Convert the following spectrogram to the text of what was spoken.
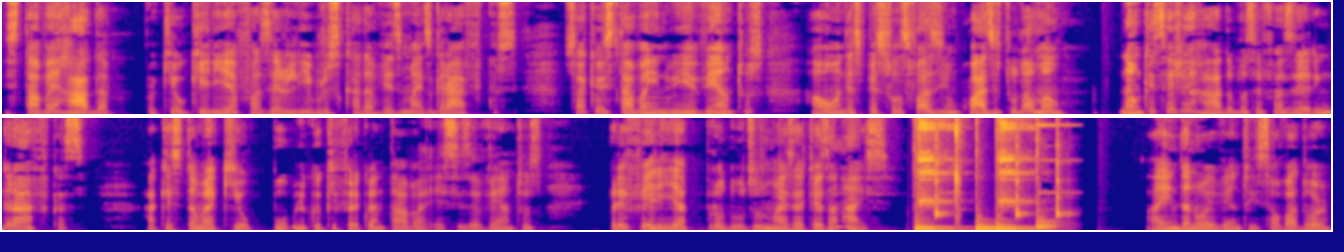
estava errada, porque eu queria fazer livros cada vez mais gráficos. Só que eu estava indo em eventos onde as pessoas faziam quase tudo à mão. Não que seja errado você fazer em gráficas. A questão é que o público que frequentava esses eventos preferia produtos mais artesanais. Ainda no evento em Salvador,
